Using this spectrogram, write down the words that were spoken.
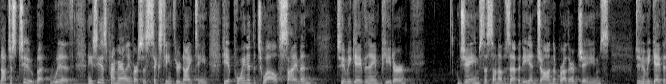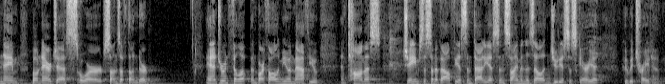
Not just to, but with. And you see this primarily in verses 16 through 19. He appointed the 12, Simon, to whom he gave the name Peter, James, the son of Zebedee, and John, the brother of James, to whom he gave the name Boanerges, or sons of thunder, Andrew and Philip, and Bartholomew and Matthew, and Thomas, James, the son of Alphaeus and Thaddeus, and Simon the Zealot, and Judas Iscariot, who betrayed him.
